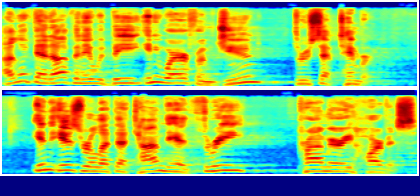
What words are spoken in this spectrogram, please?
I looked that up and it would be anywhere from June through September. In Israel at that time, they had three primary harvests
